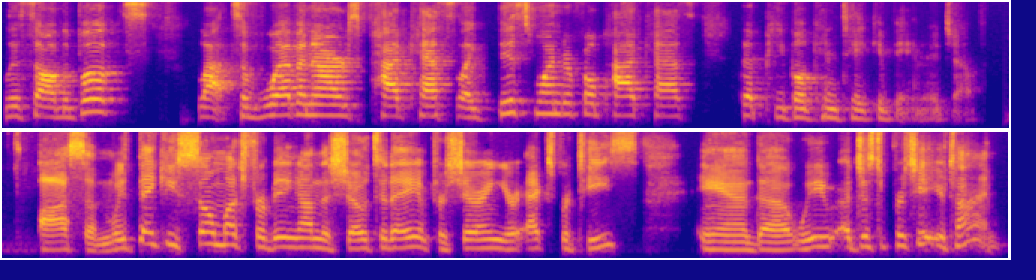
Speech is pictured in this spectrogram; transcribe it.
lists all the books, lots of webinars, podcasts like this wonderful podcast that people can take advantage of. Awesome. We thank you so much for being on the show today and for sharing your expertise. And uh, we just appreciate your time.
